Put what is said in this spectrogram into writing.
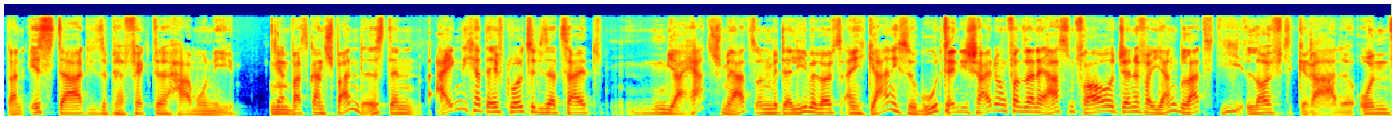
dann ist da diese perfekte Harmonie. Ja. Ja. Was ganz spannend ist, denn eigentlich hat Dave Grohl zu dieser Zeit ja Herzschmerz und mit der Liebe läuft es eigentlich gar nicht so gut, denn die Scheidung von seiner ersten Frau Jennifer Youngblood, die läuft gerade und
